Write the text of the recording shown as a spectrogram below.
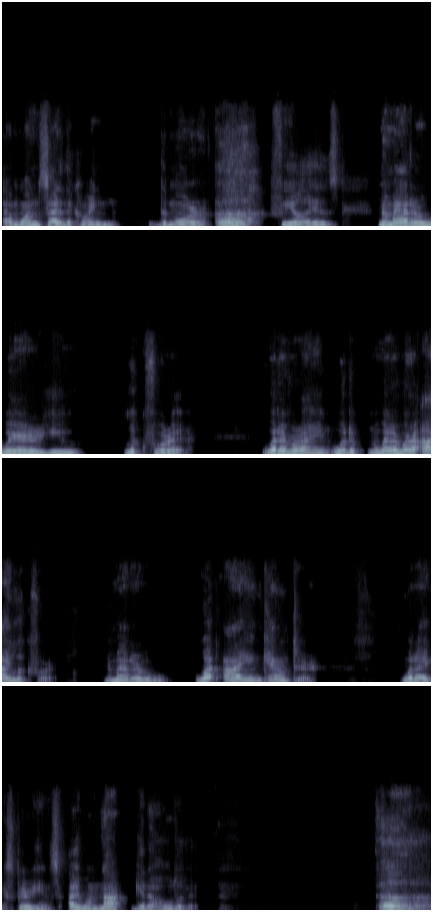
on one side of the coin the more uh feel is no matter where you look for it whatever I what no matter where I look for it, no matter what I encounter, what I experience, I will not get a hold of it. Uh.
